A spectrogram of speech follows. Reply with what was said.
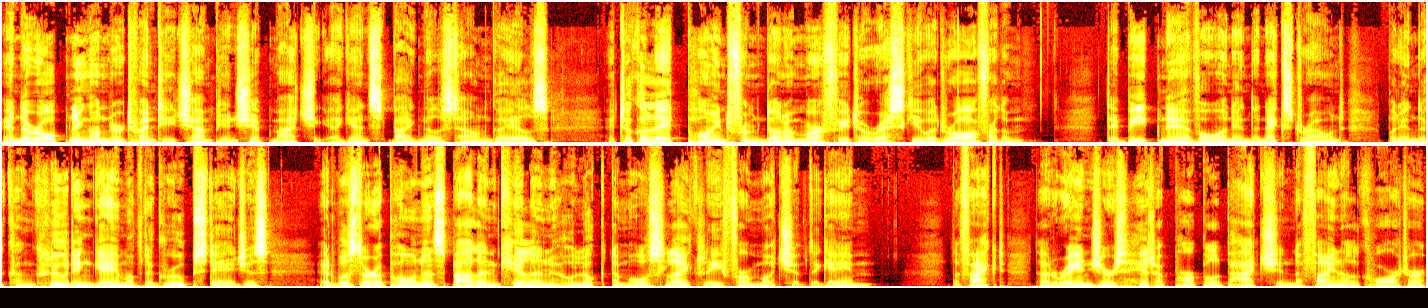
In their opening under 20 championship match against Bagnallstown Gaels, it took a late point from Dunham Murphy to rescue a draw for them. They beat Eoin in the next round, but in the concluding game of the group stages, it was their opponents Ballinkillen who looked the most likely for much of the game. The fact that Rangers hit a purple patch in the final quarter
